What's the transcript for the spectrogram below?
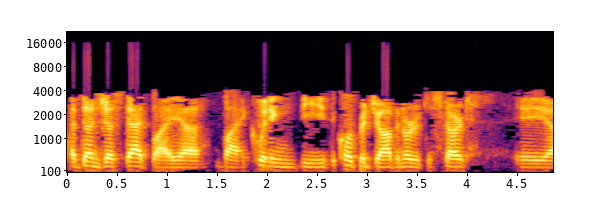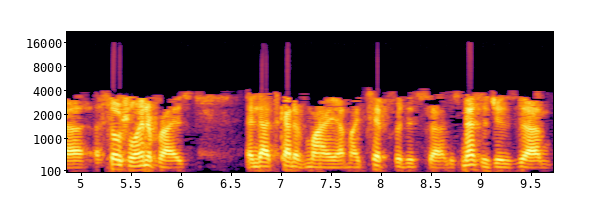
I've done just that by uh, by quitting the the corporate job in order to start a, uh, a social enterprise, and that's kind of my uh, my tip for this uh, this message is um,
